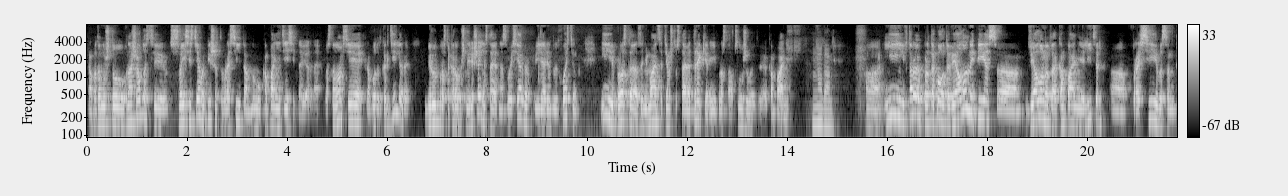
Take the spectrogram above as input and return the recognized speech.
а потому что в нашей области свои системы пишут в России там, ну, компании 10, наверное. В основном все работают как дилеры, берут просто коробочные решения, ставят на свой сервер или арендуют хостинг и просто занимаются тем, что ставят трекеры и просто обслуживают э, компании. Ну да. А, и второй протокол это Vialon APS. Vialon это компания лидер а, в России, в СНГ,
